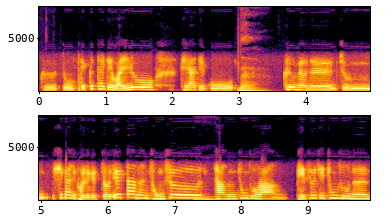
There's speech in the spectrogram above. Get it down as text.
그 또 깨끗하게 완료돼야 되고 네. 그러면은 좀 시간이 걸리겠죠. 일단은 정수장 음. 청소랑 배수지 청소는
